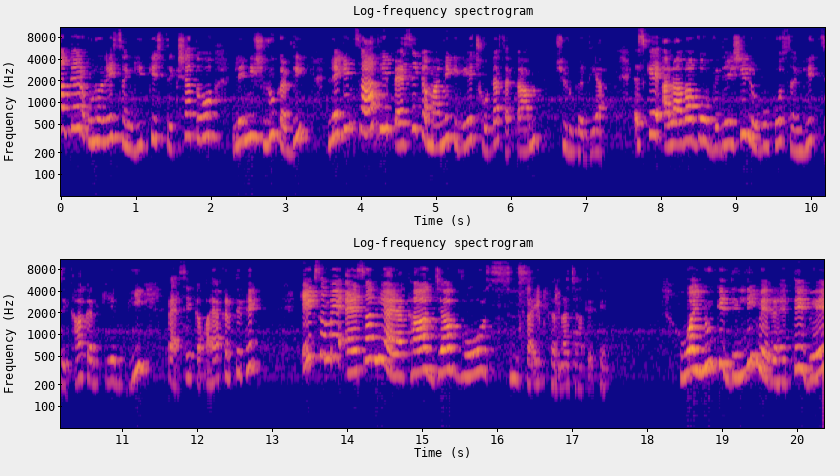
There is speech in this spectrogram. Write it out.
आकर उन्होंने संगीत की शिक्षा तो लेनी शुरू कर दी, लेकिन साथ ही पैसे कमाने के लिए छोटा सा काम शुरू कर दिया। इसके अलावा वो विदेशी लोगों को संगीत सिखा करके भी पैसे कमाया करते थे। एक समय ऐसा भी आया था जब वो सुसाइड करना चाहते थे। हुआ यूँ कि दिल्ली में रहते हुए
